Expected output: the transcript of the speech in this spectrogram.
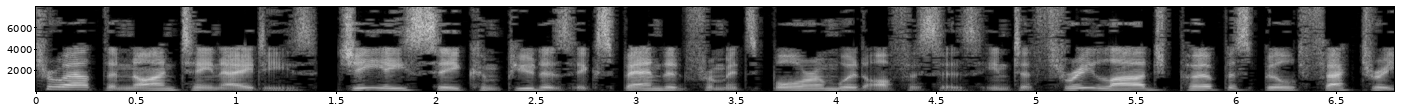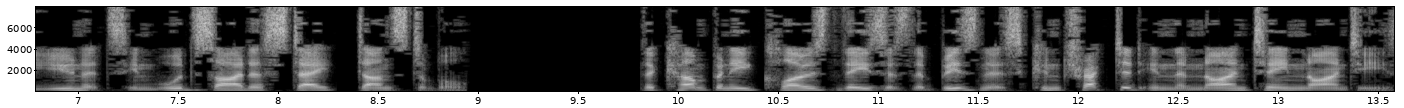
Throughout the 1980s, GEC Computers expanded from its Borehamwood offices into three large purpose-built factory units in Woodside Estate, Dunstable. The company closed these as the business contracted in the 1990s.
